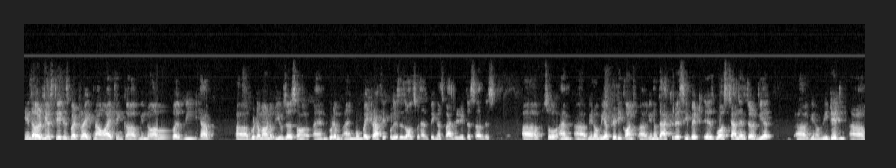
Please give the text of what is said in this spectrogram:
in the earlier stages. But right now, I think you know our, we have a good amount of users uh, and good and Mumbai Traffic Police is also helping us validate the service. Uh, so I'm uh, you know we are pretty conf- uh, you know the accuracy bit is was challenged earlier. Uh, you know we did uh,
